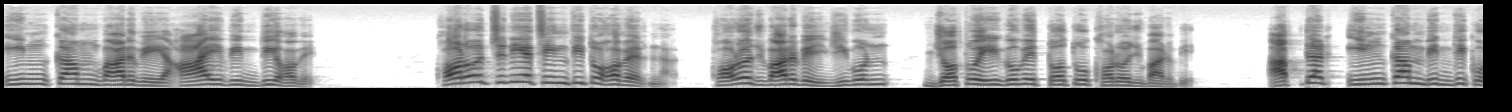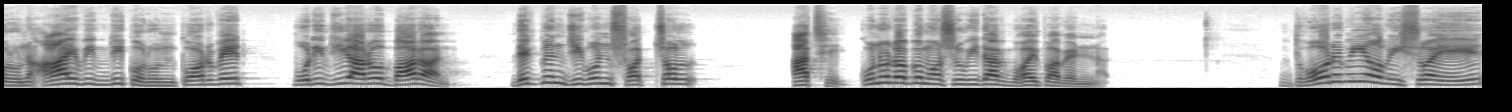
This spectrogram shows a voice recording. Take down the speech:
ইনকাম বাড়বে, আয় বৃদ্ধি হবে। খরচ নিয়ে চিন্তিত হবেন না। খরচ বাড়বে জীবন যত এগোবে তত খরচ বাড়বে। আপনার ইনকাম বৃদ্ধি করুন, আয় বৃদ্ধি করুন, কর্মের পরিধি আরও বাড়ান। দেখবেন জীবন সচ্ছল আছে, কোনো রকম অসুবিধার ভয় পাবেন না। ধর্মীয় বিষয়ে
